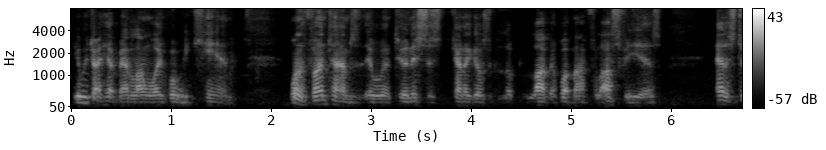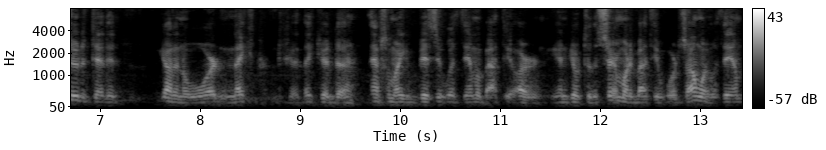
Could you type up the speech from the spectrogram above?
you know, we try to help out along the way where we can. One of the fun times that we went to, and this is kind of goes a lot of what my philosophy is. Had a student that had got an award, and they they could uh, have somebody visit with them about the or and go to the ceremony about the award. So I went with them.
